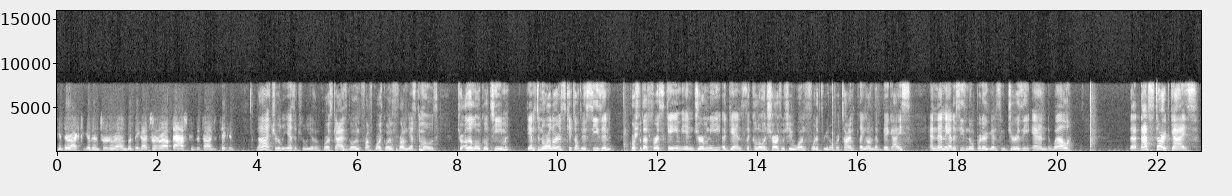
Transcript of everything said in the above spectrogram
get their act together and turn around. But they got to turn around fast because the time's a ticking. No, it truly is. It truly is. Of course, guys, going from, of course, going from the Eskimos to our other local team, the Edmonton Oilers, kicked off their season. Of course, for that first game in Germany against the Cologne Sharks, which they won 4 to 3 in overtime, playing on the big ice. And then they had a season opener against New Jersey, and well, that that start, guys.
